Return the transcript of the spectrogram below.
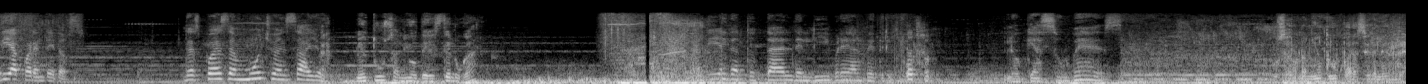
Día 42. Después de mucho ensayo, ¿Mewtwo salió de este lugar? vida total de libre albedrío. Lo que a su vez, Usaron a Mewtwo para hacer el R.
